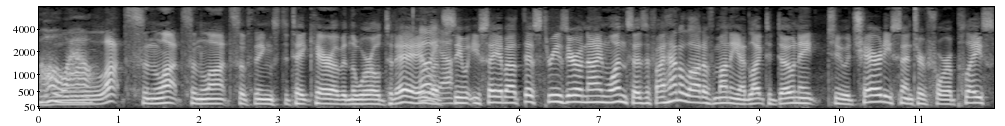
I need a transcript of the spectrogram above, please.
Oh wow! Lots and lots and lots of things to take care of in the world today. Oh, Let's yeah. see what you say about this. 3091 says If I had a lot of money, I'd like to donate to a charity center for a place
